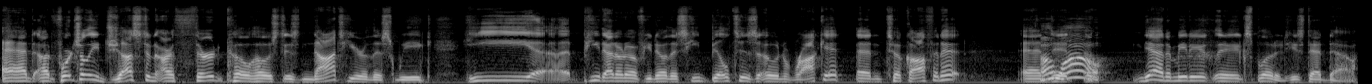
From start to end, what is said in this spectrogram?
And unfortunately, Justin, our third co host, is not here this week. He, uh, Pete, I don't know if you know this, he built his own rocket and took off in it. And Oh, it- wow. yeah, it immediately exploded. He's dead now.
